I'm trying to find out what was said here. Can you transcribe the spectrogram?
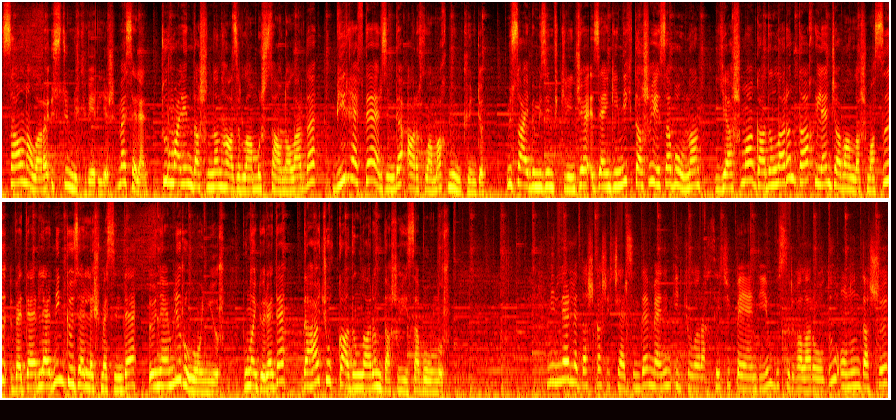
saunalara üstünlük verilir. Məsələn, turmalin daşından hazırlanmış saunalarda bir həftə ərzində arıqlamaq mümkündür. Müsahibimizin fikrincə, zənginlik daşı hesab olunan yaşma qadınların daxilən cavanlaşması və dərilərinin gözəlləşməsində önəmli rol oynayır. Buna görə də daha çox qadınların daşı hesab olunur. Minlərlə daşqaş içərisində mənim ilk olaraq seçib bəyəndiyim bu sırğalar oldu. Onun daşı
